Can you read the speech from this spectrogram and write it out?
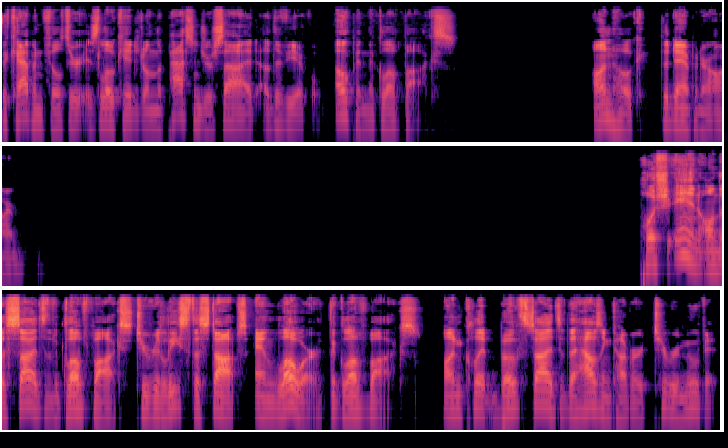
The cabin filter is located on the passenger side of the vehicle. Open the glove box. Unhook the dampener arm. Push in on the sides of the glove box to release the stops and lower the glove box. Unclip both sides of the housing cover to remove it.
